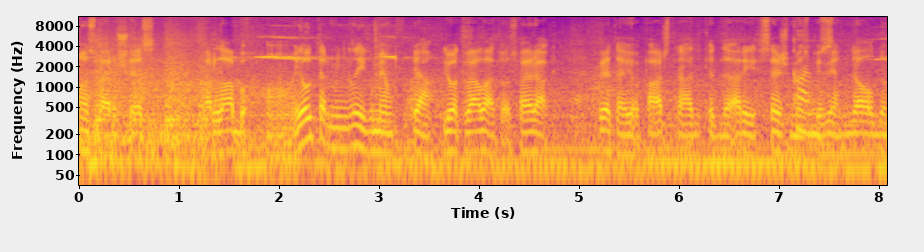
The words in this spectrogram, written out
nosvērušies par labu uh, ilgtermiņa līgumiem. Jā, ļoti vēlētos vairāk vietējo pārstrādi, kad arī sēžamies pie viena galda.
